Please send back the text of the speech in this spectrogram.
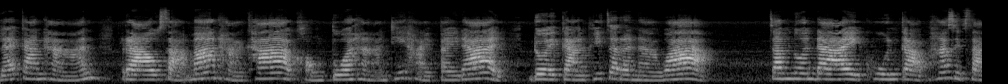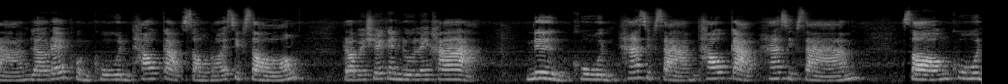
และการหาร เราสามารถหาค่าของตัวหารที่หายไปได้ โดยการพิจารณาว่าจำนวนใดคูณกับ 53 แล้วได้ผลคูณเท่ากับ 212 เราไปช่วยกันดูเลยค่ะ 1 คูณ 53 เท่ากับ 53 2 คูณ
